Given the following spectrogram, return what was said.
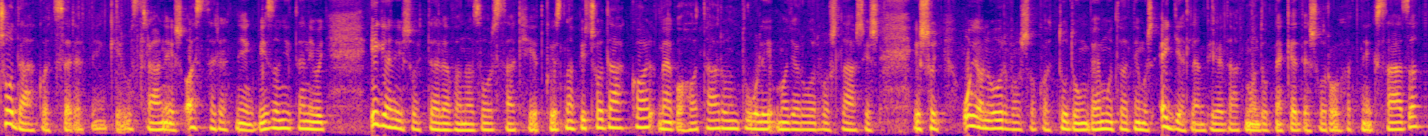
csodákat szeretnénk illusztrálni, és azt szeretnénk bizonyítani, hogy igenis, hogy tele van az ország hétköznapi csodákkal, meg a határon túli magyar orvoslás is, és hogy olyan orvosokat tudunk bemutatni, most egyetlen példát mondok neked, de sorolhatnék százat,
